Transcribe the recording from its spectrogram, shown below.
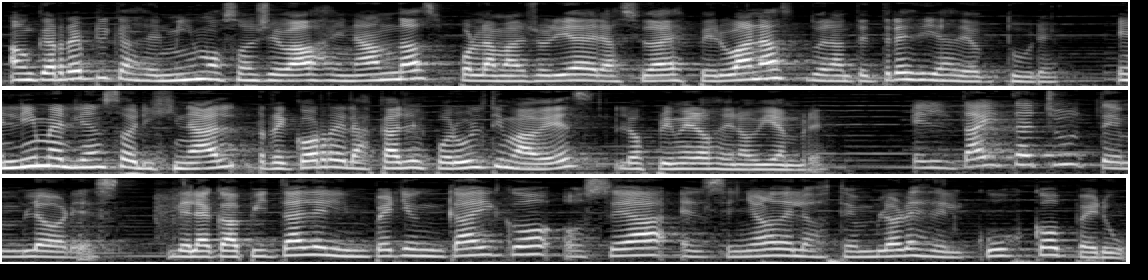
aunque réplicas del mismo son llevadas en andas por la mayoría de las ciudades peruanas durante tres días de octubre. En Lima el lienzo original recorre las calles por última vez los primeros de noviembre. El Taitachu Temblores, de la capital del imperio incaico, o sea, el señor de los temblores del Cusco, Perú.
